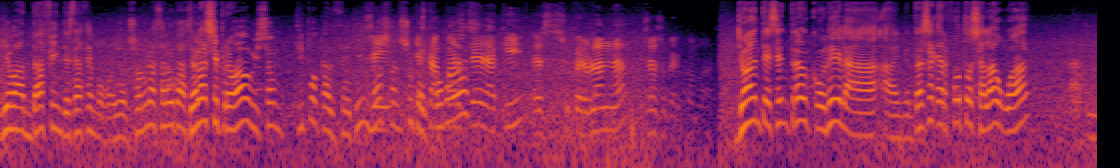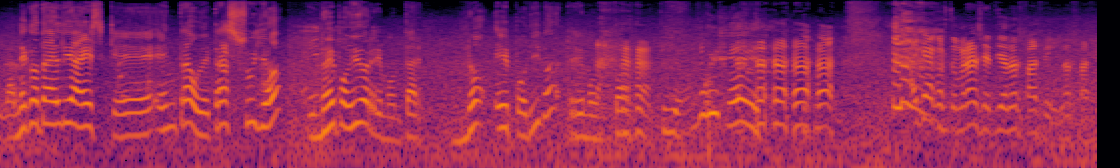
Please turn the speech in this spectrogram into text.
llevan Duffin desde hace mogollón. Son unas aletas, yo las he probado y son tipo calcetín, ¿no? Sí, Son súper esta cómodas. parte de aquí es súper blanda y son súper cómodas. Yo antes he entrado con él a, a intentar sacar fotos al agua la anécdota del día es que he entrado detrás suyo y no he podido remontar. No he podido remontar, tío. Muy heavy. Hay que acostumbrarse, tío, no es fácil, no es fácil.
